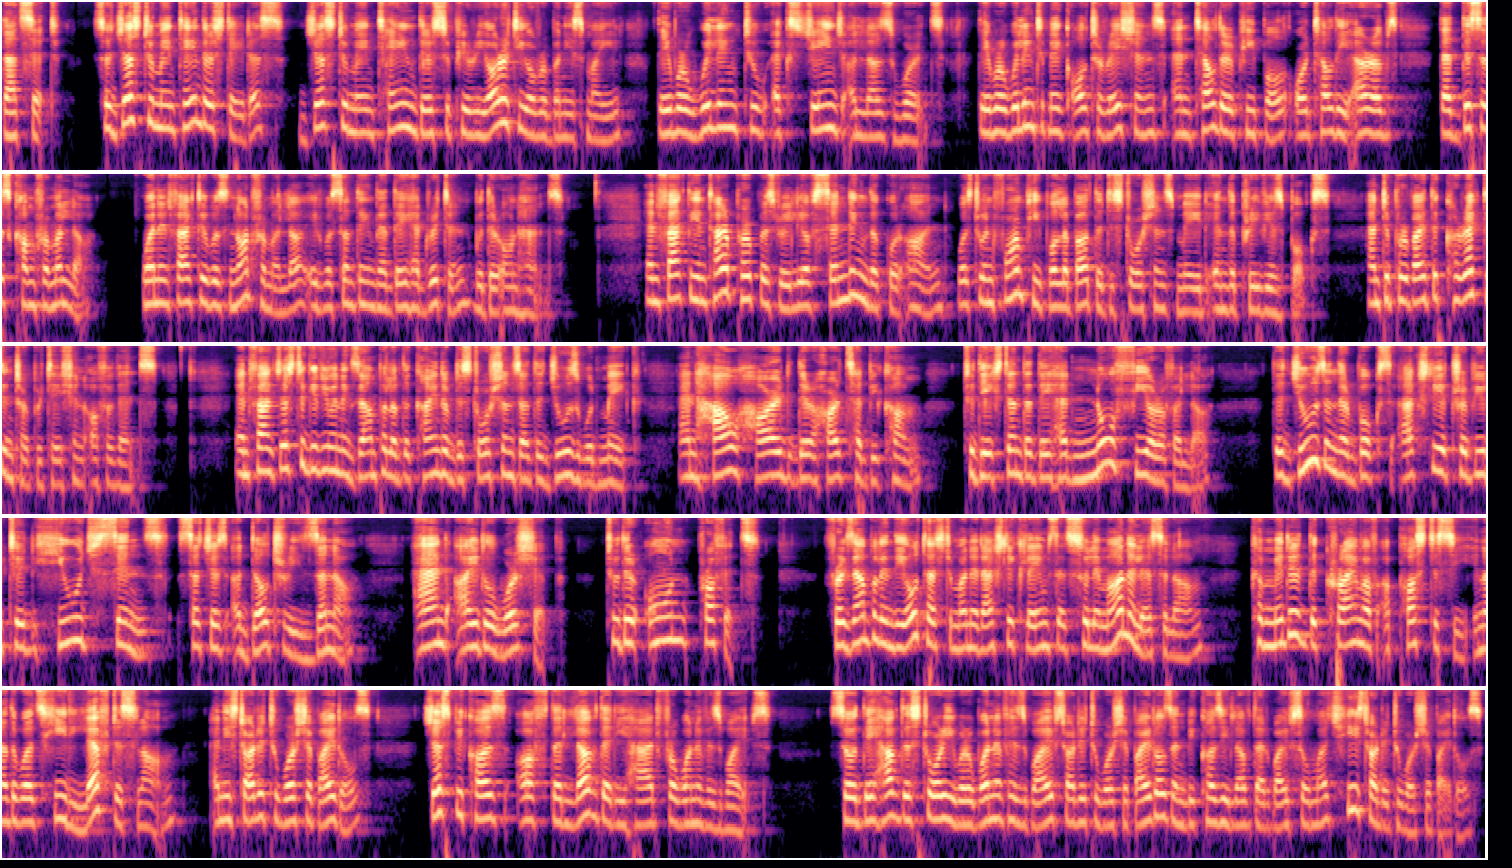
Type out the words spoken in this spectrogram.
That's it. So, just to maintain their status, just to maintain their superiority over Bani Ismail, they were willing to exchange Allah's words. They were willing to make alterations and tell their people or tell the Arabs that this has come from Allah, when in fact it was not from Allah, it was something that they had written with their own hands. In fact, the entire purpose really of sending the Quran was to inform people about the distortions made in the previous books and to provide the correct interpretation of events. In fact, just to give you an example of the kind of distortions that the Jews would make and how hard their hearts had become to the extent that they had no fear of Allah, the Jews in their books actually attributed huge sins such as adultery, zina, and idol worship to their own prophets. For example, in the Old Testament, it actually claims that Sulaiman salam committed the crime of apostasy. In other words, he left Islam and he started to worship idols just because of the love that he had for one of his wives. So they have this story where one of his wives started to worship idols, and because he loved that wife so much, he started to worship idols.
